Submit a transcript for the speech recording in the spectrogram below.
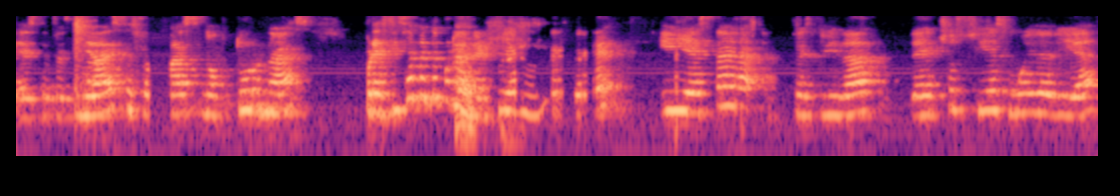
este, festividades que son más nocturnas, precisamente por la energía que y esta festividad, de hecho, sí es muy de día.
